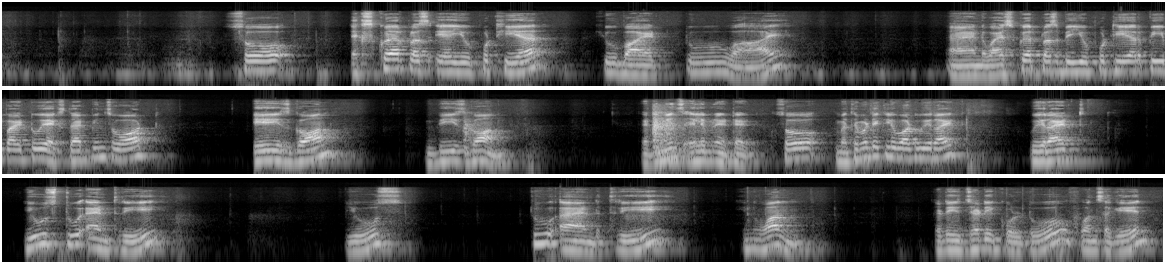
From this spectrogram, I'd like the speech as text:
so x square plus a you put here q by 2y and y square plus b you put here p by 2x that means what? A is gone b is gone. That means eliminated. So mathematically what we write? We write use 2 and 3 use 2 and 3 in 1 that is z equal to once again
